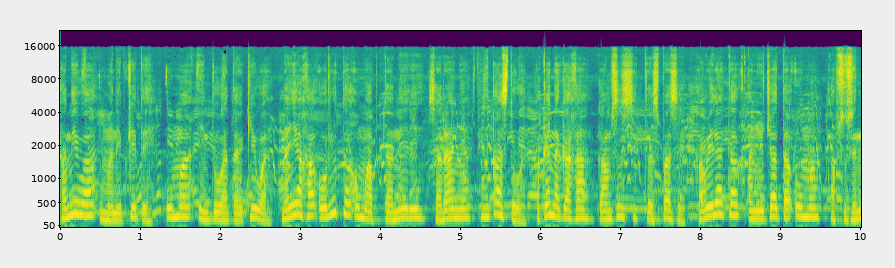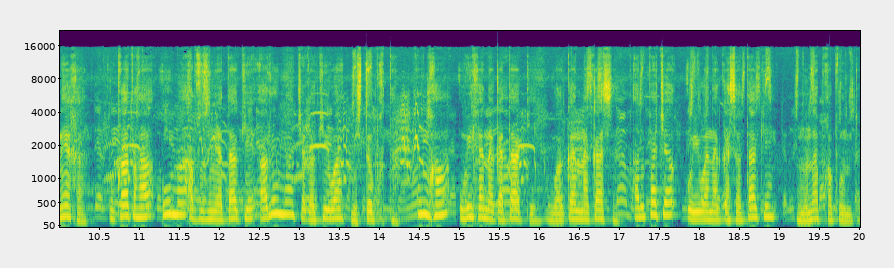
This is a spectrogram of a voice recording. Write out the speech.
haniwa umanipkite. Uma intuwatakiwa nayaja uruta umaptaniri saraña inqastuwa hakena kaja kamsusip taspasa javirata q'añuchata uma absusineja ukataja uma absusiñataki aruma chakakiwa mistupqta umja uwija nakataki waka nakasa. Alpacha uywanakasataki munapqa puntu.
